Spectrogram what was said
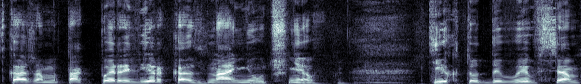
скажімо так, перевірка знань учнів, ті, хто дивився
